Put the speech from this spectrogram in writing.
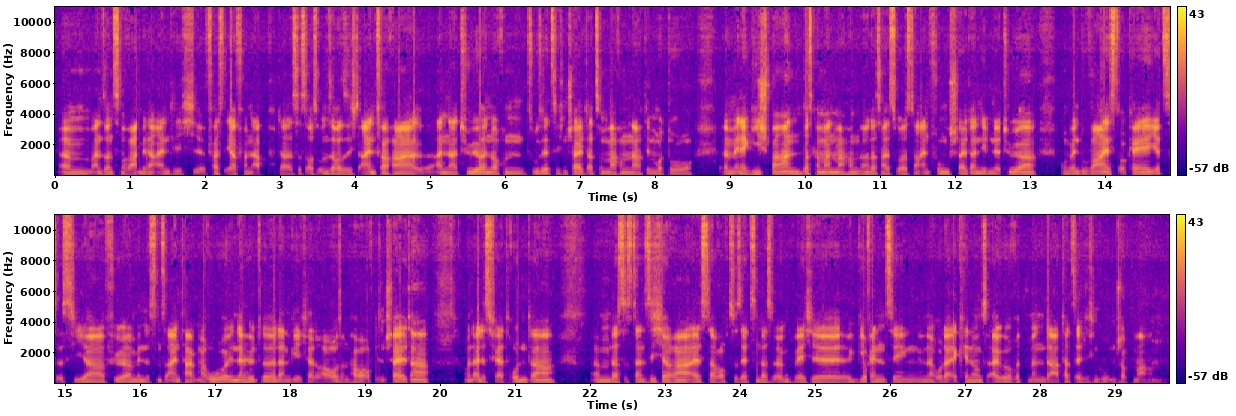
ähm, ansonsten raten wir da eigentlich äh, fast eher von ab. Da ist es aus unserer Sicht einfacher, an der Tür noch einen zusätzlichen Schalter zu machen nach dem Motto ähm, Energiesparen. Das kann man machen. Ne? Das heißt, du hast da einen Funkschalter neben der Tür und wenn du weißt, okay, jetzt ist hier für mindestens einen Tag mal Ruhe in der Hütte, dann gehe ich halt raus und haue auf diesen Schalter und alles fährt runter ähm, das ist dann sicherer, als darauf zu setzen, dass irgendwelche Geofencing ne, oder Erkennungsalgorithmen da tatsächlich einen guten Job machen.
